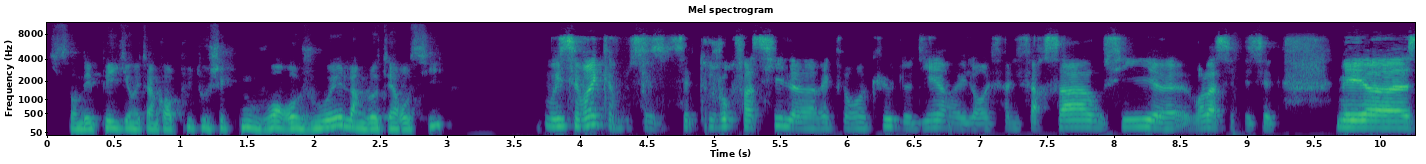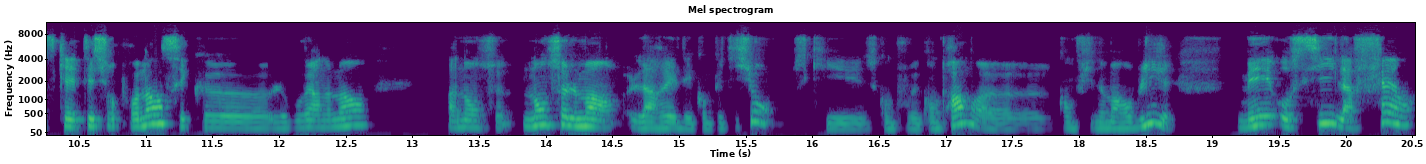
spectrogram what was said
qui sont des pays qui ont été encore plus touchés que nous, vont rejouer, l'Angleterre aussi? Oui, c'est vrai que c'est toujours facile euh, avec le recul de dire il aurait fallu faire ça aussi. Euh, voilà, Mais euh, ce qui a été surprenant, c'est que le gouvernement annonce non seulement l'arrêt des compétitions, ce qui est ce qu'on pouvait comprendre, confinement oblige, mais aussi la fin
